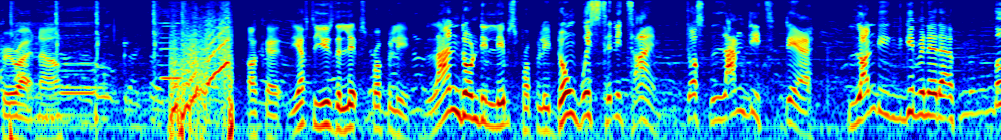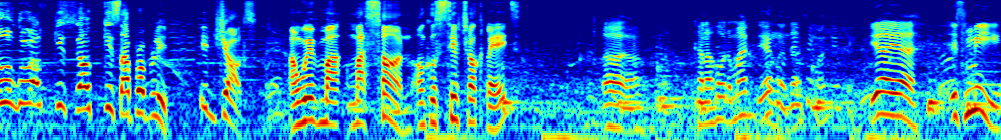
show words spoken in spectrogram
through right now, okay, you have to use the lips properly. Land on the lips properly. Don't waste any time. Just land it there. Land it, giving it that. Kiss, kiss her properly. It Idiots. And with my, my son, Uncle Steve Chocolate. Uh, can I hold the microphone? Yeah, yeah, yeah. It's me,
